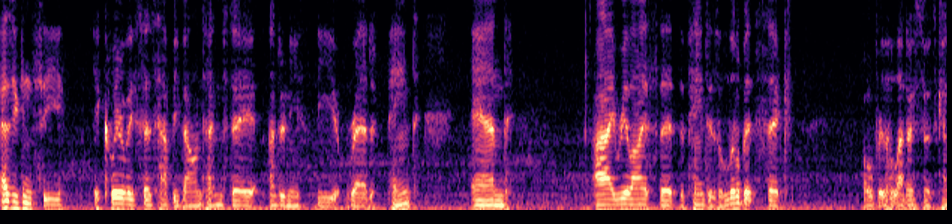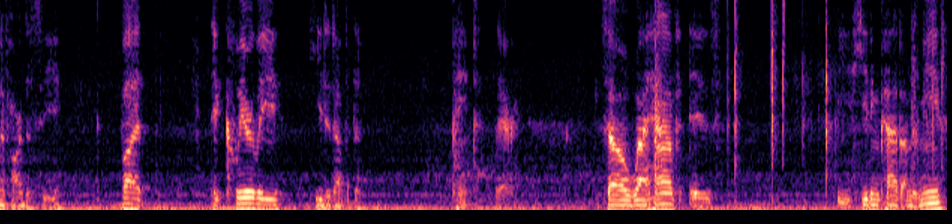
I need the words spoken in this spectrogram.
As you can see, it clearly says Happy Valentine's Day underneath the red paint, and I realize that the paint is a little bit thick over the letter, so it's kind of hard to see, but it clearly heated up the paint there. So what I have is the heating pad underneath,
